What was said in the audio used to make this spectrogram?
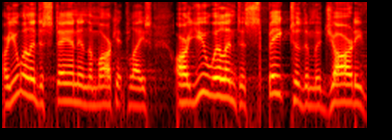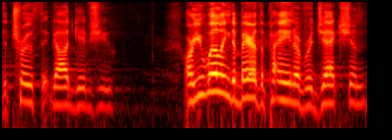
Are you willing to stand in the marketplace? Are you willing to speak to the majority the truth that God gives you? Are you willing to bear the pain of rejection?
